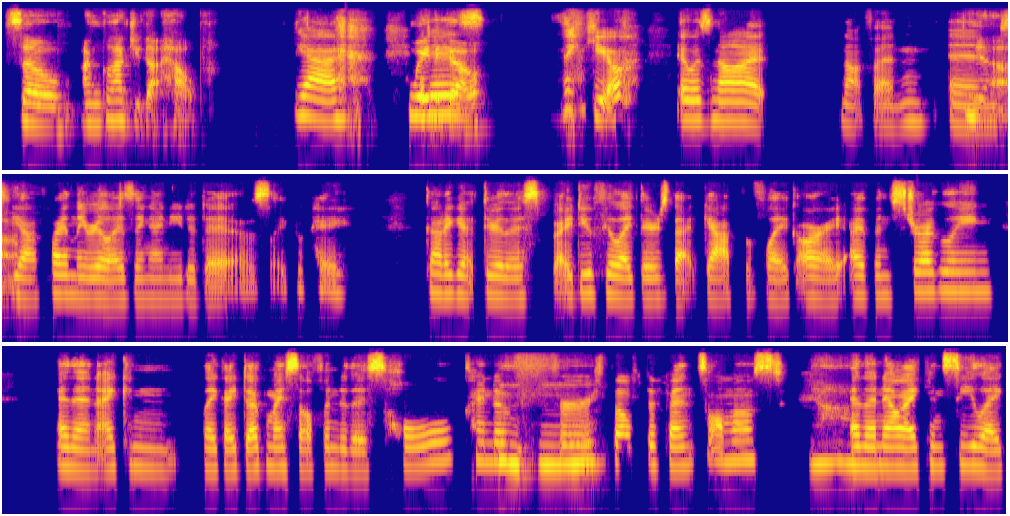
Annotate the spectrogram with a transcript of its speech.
so I'm glad you got help. Yeah. Way to is- go. Thank you. It was not not fun. And Yeah. yeah. finally realizing I needed it. I was like, okay, gotta get through this. But I do feel like there's that gap of like, all right, I've been struggling and then I can like I dug myself into this hole kind of for Mhm. self-defense almost. Yeah. And then now I can see like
